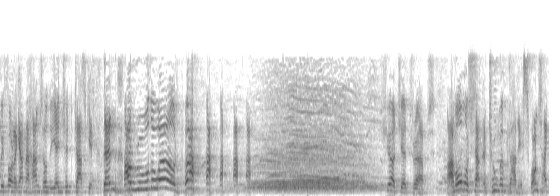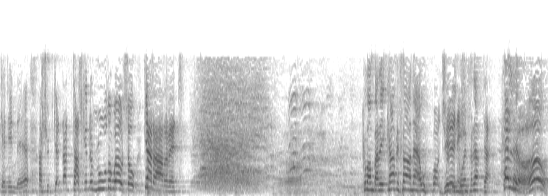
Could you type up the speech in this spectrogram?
Before I get my hands on the ancient casket. Then I'll rule the world. Shut your traps. I'm almost at the tomb of Gladys. Once I get in there, I should get that casket and rule the world, so get out of it. Come on, Barry. It can't be far now. What We've been journey? going for that. That- Hello.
